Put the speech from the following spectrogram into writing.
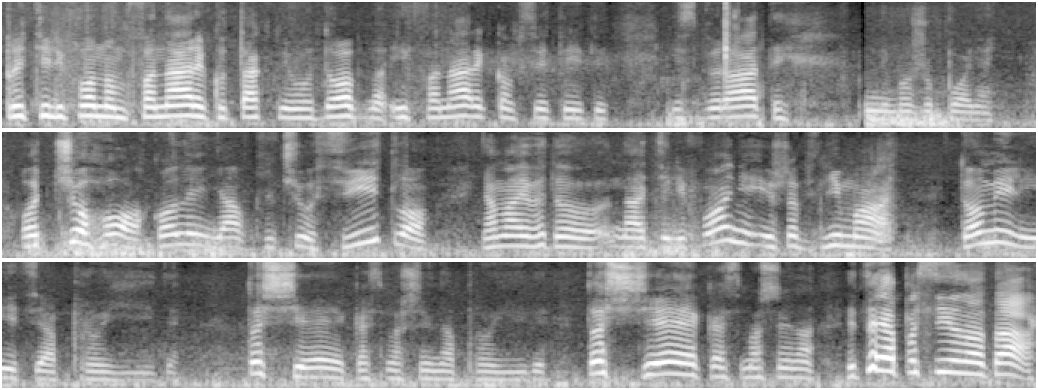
при телефонному фонарику так неудобно і фонариком світити, і збирати. Не можу поняти. От чого, коли я включу світло, я маю виду на телефоні і щоб знімати, то міліція проїде, то ще якась машина проїде, то ще якась машина. І це я постійно так.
